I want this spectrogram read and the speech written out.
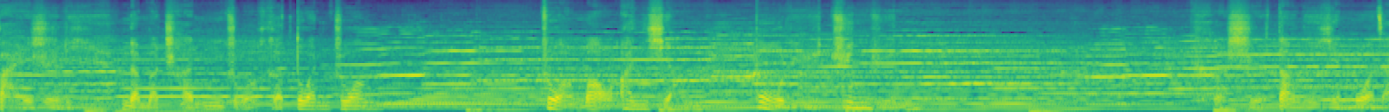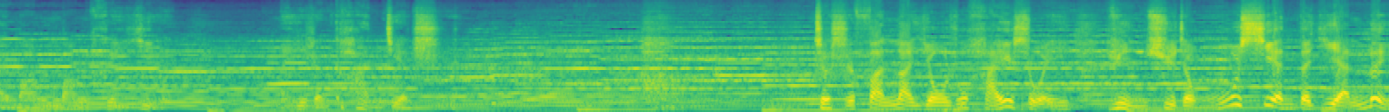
白日里那么沉着和端庄，状貌安详，步履均匀。可是当你隐没在茫茫黑夜，没人看见时，这时泛滥有如海水，蕴蓄着无限的眼泪。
